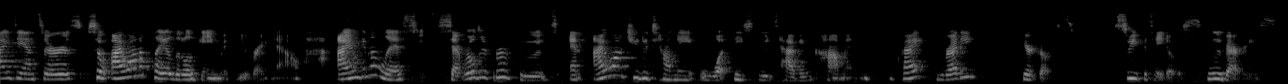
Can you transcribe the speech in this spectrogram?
Hi, dancers. So, I want to play a little game with you right now. I'm going to list several different foods, and I want you to tell me what these foods have in common. Okay? You ready? Here goes sweet potatoes, blueberries,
